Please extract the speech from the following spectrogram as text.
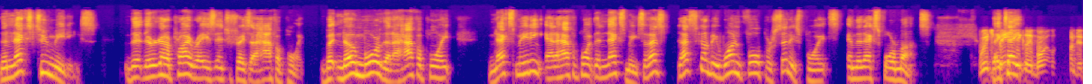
the next two meetings that they're going to probably raise interest rates a half a point, but no more than a half a point next meeting and a half a point the next meeting. So that's that's going to be one full percentage points in the next four months. Which they basically take, boils down to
